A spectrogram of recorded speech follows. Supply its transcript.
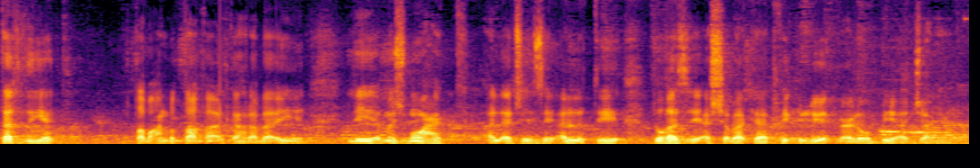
تغذية طبعا بالطاقة الكهربائية لمجموعة الأجهزة التي تغذي الشبكات في كلية العلوم بالجامعة.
